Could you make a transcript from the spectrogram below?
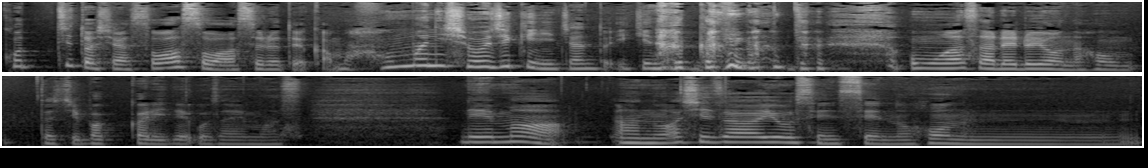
こっちとしてはそわそわするというか、まあ、ほんまに正直にちゃんと生きなあかんなって 思わされるような本たちばっかりでございます。でまああの芦沢陽先生の本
